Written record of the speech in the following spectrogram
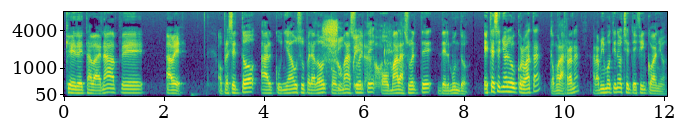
que le estaba en Apple. A ver, os presento al cuñado superador con más suerte o mala suerte del mundo. Este señor es un croata, como las ranas. Ahora mismo tiene 85 años,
